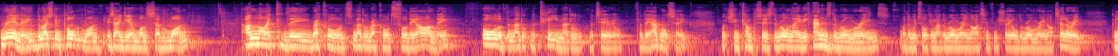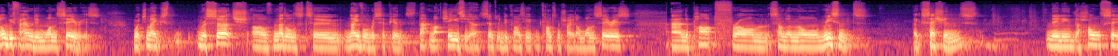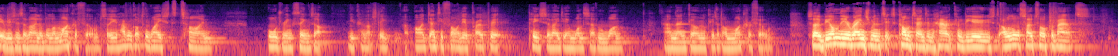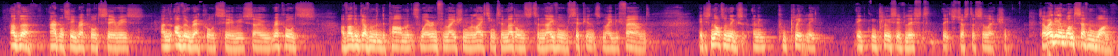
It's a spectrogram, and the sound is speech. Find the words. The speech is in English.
really, the most important one is ADM 171. Unlike the records, medal records for the Army, all of the, medal, the key medal material for the Admiralty which encompasses the Royal Navy and the Royal Marines, whether we're talking about the Royal Marine Light Infantry or the Royal Marine Artillery, can all be found in one series, which makes research of medals to naval recipients that much easier simply because you can concentrate on one series. And apart from some of the more recent accessions, nearly the whole series is available on microfilm, so you haven't got to waste time ordering things up you can actually identify the appropriate piece of ADM 171 and then go and look at it on microfilm. So beyond the arrangement, its content and how it can be used, I will also talk about other Admiralty records series and other records series, so records of other government departments where information relating to medals to naval recipients may be found. It is not an, ex- an completely inclusive list, it's just a selection. So ADM 171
